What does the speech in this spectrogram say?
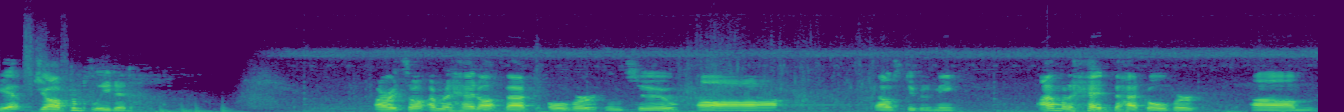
Yep, job completed. Alright, so I'm gonna head off back over into... Aww. That was stupid of me. I'm gonna head back over um,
